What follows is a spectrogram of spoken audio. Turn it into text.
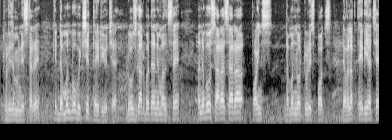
ટુરિઝમ મિનિસ્ટરે કે દમણ બહુ વિકસિત થઈ રહ્યું છે રોજગાર બધાને મળશે અને બહુ સારા સારા પોઈન્ટ્સ દમણનો ટુરિસ્ટ સ્પોટ્સ ડેવલપ થઈ રહ્યા છે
